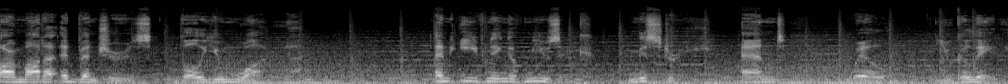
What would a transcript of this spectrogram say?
Armada Adventures, Volume 1. An evening of music, mystery, and, well, ukuleles.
